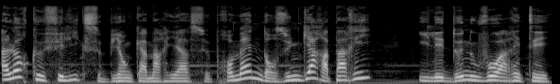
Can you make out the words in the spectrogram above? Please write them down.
alors que Félix Bianca Maria se promène dans une gare à Paris, il est de nouveau arrêté.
